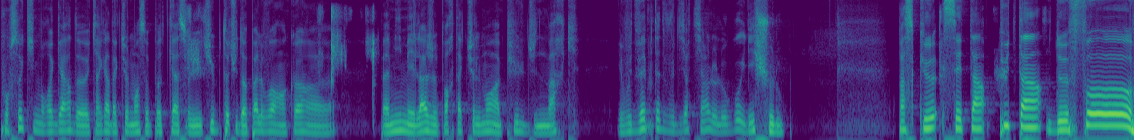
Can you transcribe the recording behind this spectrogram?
Pour ceux qui me regardent, qui regardent actuellement ce podcast sur YouTube, toi tu dois pas le voir encore, Pamy, mais là je porte actuellement un pull d'une marque et vous devez peut-être vous dire tiens le logo il est chelou parce que c'est un putain de faux.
